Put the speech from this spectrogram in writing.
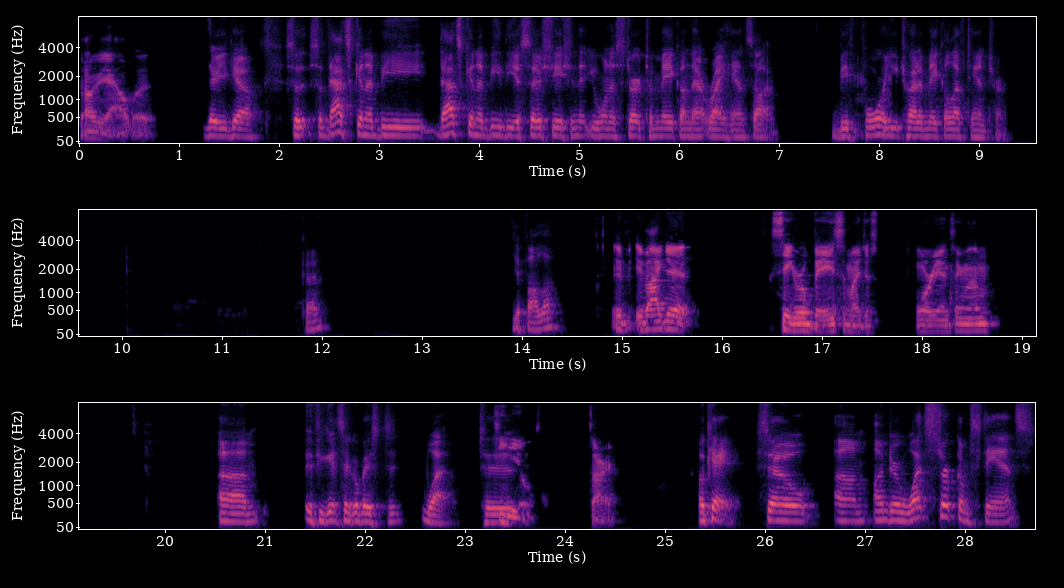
Probably the outlet. There you go. So, so that's going to be that's going to be the association that you want to start to make on that right hand side before you try to make a left hand turn. Okay. You follow? If if I get sacral base, am I just orienting them? Um, if you get sacral base to what? To Heel. Sorry. Okay, so um, under what circumstance?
